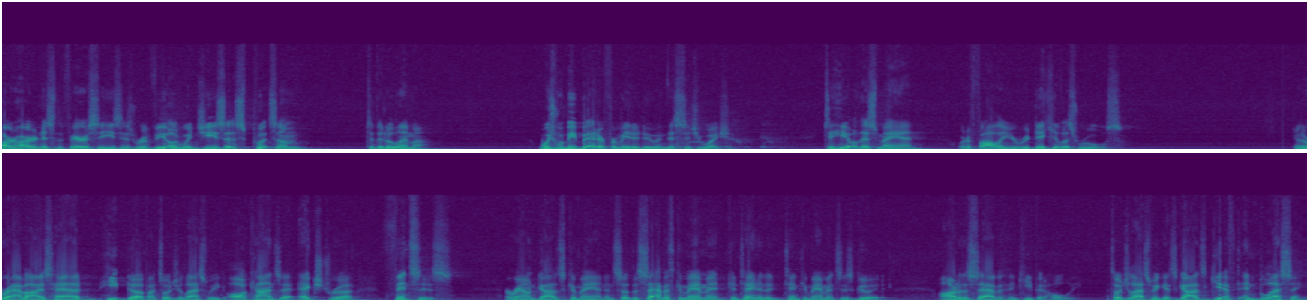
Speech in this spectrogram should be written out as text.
Hard heartedness of the Pharisees is revealed when Jesus puts them to the dilemma which would be better for me to do in this situation? To heal this man or to follow your ridiculous rules? You know, the rabbis had heaped up, I told you last week, all kinds of extra fences around God's command. And so the Sabbath commandment contained in the Ten Commandments is good. Honor the Sabbath and keep it holy. I told you last week it's God's gift and blessing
